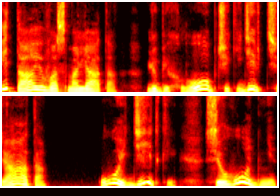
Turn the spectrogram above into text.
Вітаю вас, малята, любі хлопчики, дівчата. Ой, дітки, сьогодні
